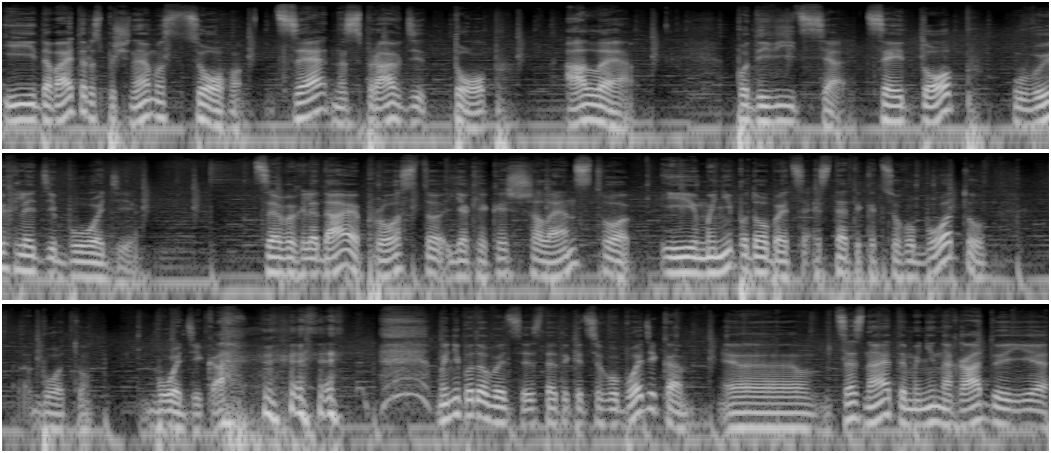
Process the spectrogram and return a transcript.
І давайте розпочнемо з цього. Це насправді топ. Але подивіться, цей топ у вигляді боді. Це виглядає просто як якесь шаленство. І мені подобається естетика цього боту. Боту. Бодіка. мені подобається естетика цього бодіка. Е, Це, знаєте, мені нагадує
